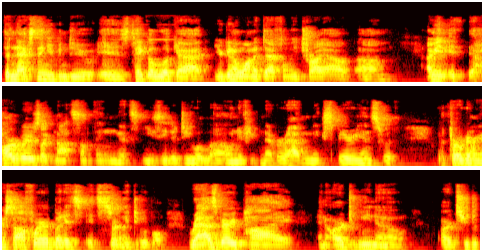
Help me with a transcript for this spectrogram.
The next thing you can do is take a look at. You're going to want to definitely try out. Um, I mean, it, hardware is like not something that's easy to do alone if you've never had an experience with with programming or software, but it's it's certainly doable. Raspberry Pi and Arduino are two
